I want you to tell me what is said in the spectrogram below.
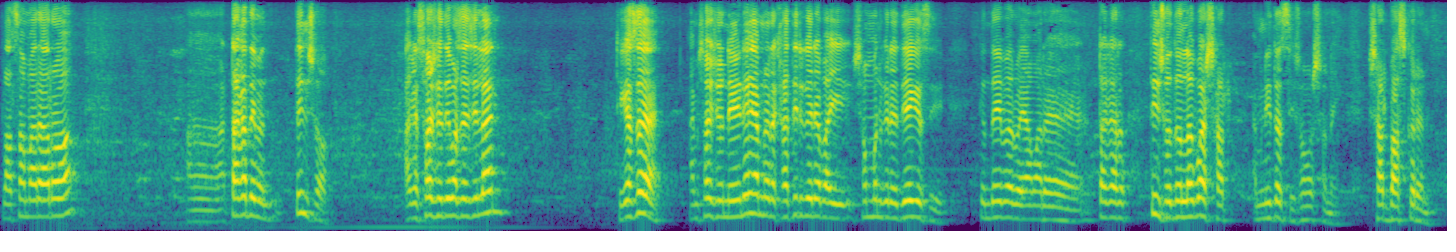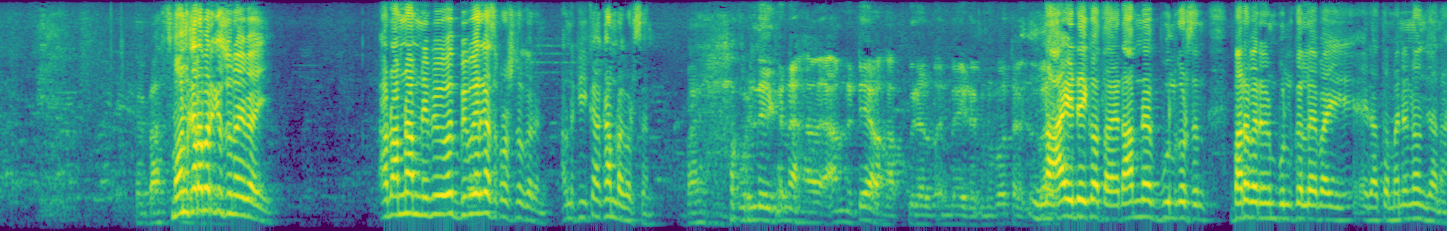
প্লাস আমার আরও টাকা দেবেন তিনশো। আগে ছয়শো দিবার চাইছিলেন। ঠিক আছে? আমি ছয়শো নেই নেই আপনারা খাতির করে ভাই সম্মান করে দিয়ে গেছি। কিন্তু এবার ভাই আমার টাকার তিনশো দিন লাগবে শার্ট আমি নিতেছি সমস্যা নেই। শার্ট বাস করেন। মন খারাপের কিছু নাই ভাই। আপনি আপনি আপনি বিবেক- বিবেকের কাছে প্রশ্ন করেন আপনি কি কা- কামটা করছেন? না এটাই কথা এটা আপনি ভুল করছেন। বারে বারে ভুল করলে ভাই এটা তো মানে নন জানা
